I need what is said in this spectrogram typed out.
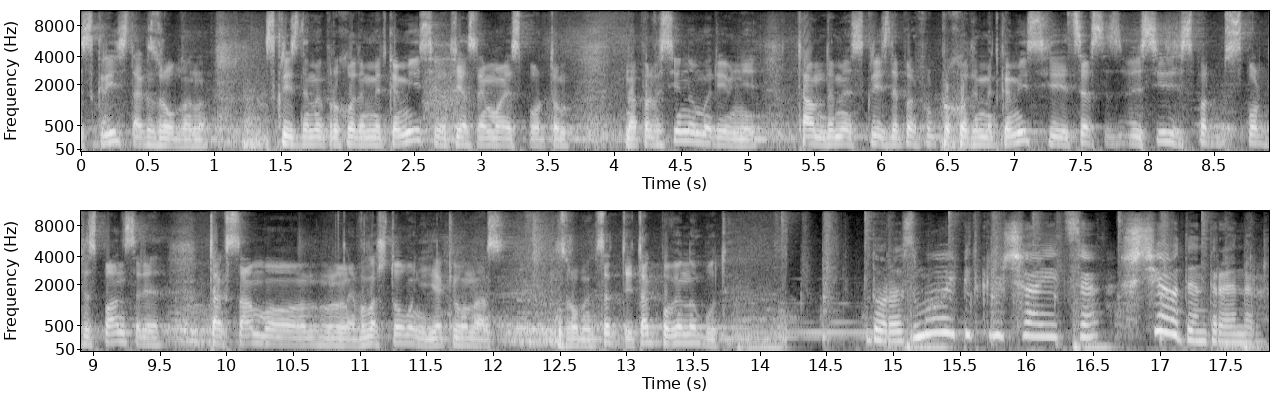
скрізь так зроблено. Скрізь, де ми проходимо медкомісію, от я займаюся спортом на професійному рівні, там, де ми скрізь де проходить медкомісії, це все всі спортдиспансери так само влаштовані, як і у нас зроблено. Це і так повинно бути. До розмови підключається ще один тренер.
